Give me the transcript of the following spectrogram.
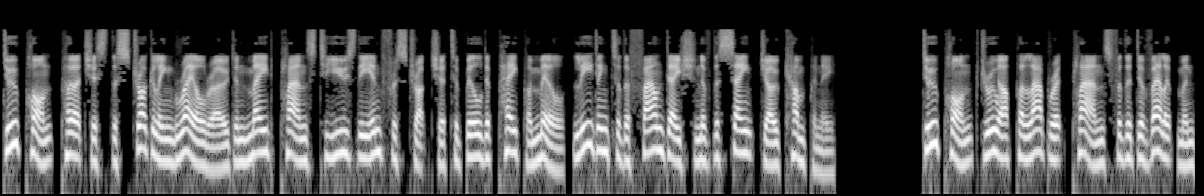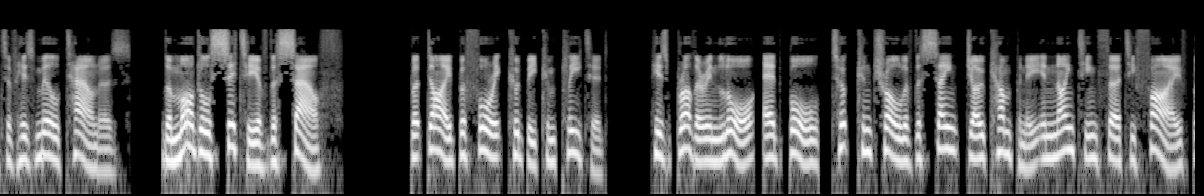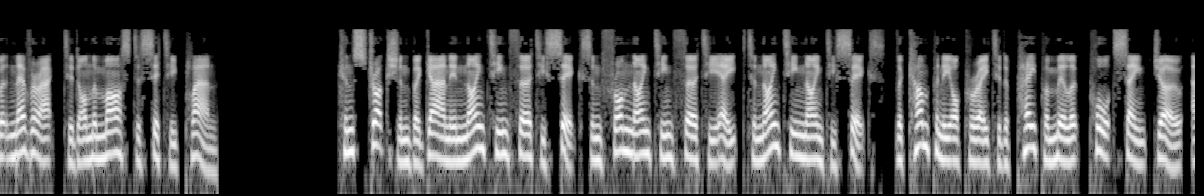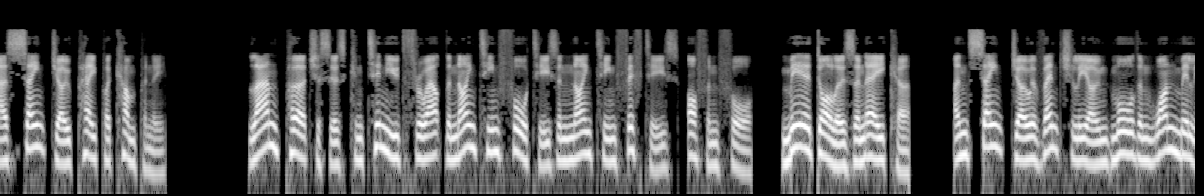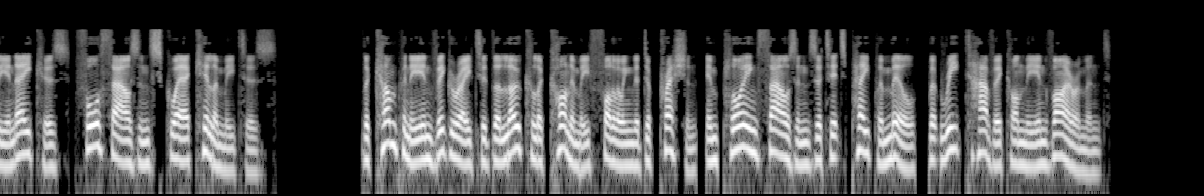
DuPont purchased the struggling railroad and made plans to use the infrastructure to build a paper mill, leading to the foundation of the St. Joe Company. DuPont drew up elaborate plans for the development of his mill town as the model city of the South, but died before it could be completed. His brother-in-law, Ed Ball, took control of the St. Joe Company in 1935 but never acted on the Master City plan. Construction began in 1936 and from 1938 to 1996, the company operated a paper mill at Port St. Joe, as St. Joe Paper Company. Land purchases continued throughout the 1940s and 1950s, often for mere dollars an acre, and St. Joe eventually owned more than 1 million acres 4,000 square kilometers. The company invigorated the local economy following the Depression, employing thousands at its paper mill, but wreaked havoc on the environment.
